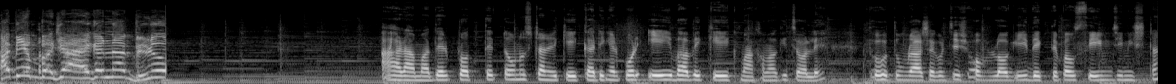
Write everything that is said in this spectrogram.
अभी मज़ा आएगा ना भिड़ो। আর আমাদের প্রত্যেকটা অনুষ্ঠানের কেক কাটিংয়ের পর এইভাবে কেক মাখামাখি চলে। তো তোমরা আশা করছি সব ব্লগেই দেখতে পাও সেম জিনিসটা।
